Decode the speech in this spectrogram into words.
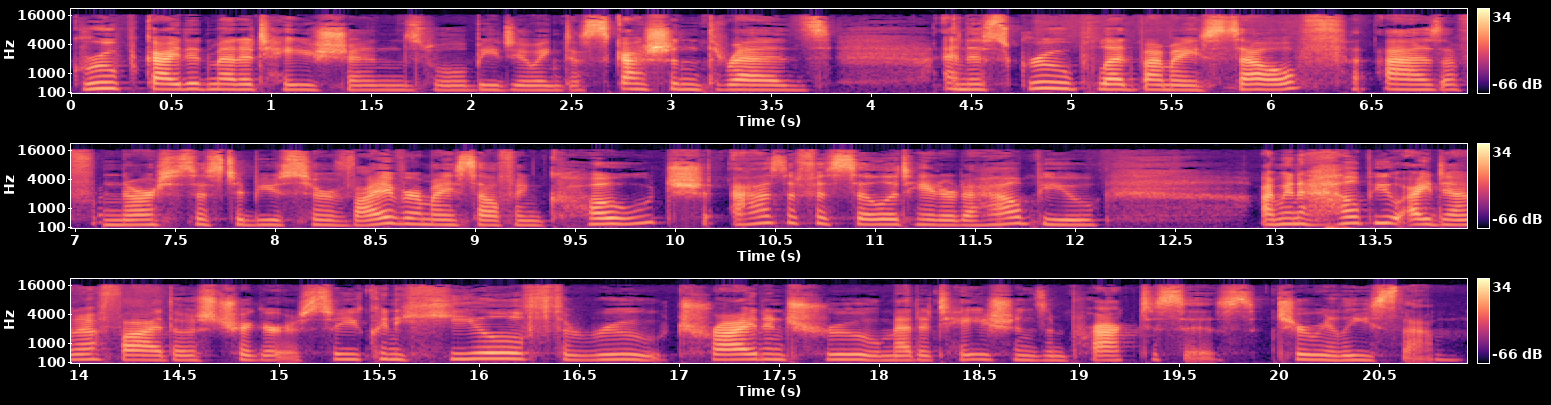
group guided meditations, we'll be doing discussion threads. And this group, led by myself as a narcissist abuse survivor, myself and coach, as a facilitator to help you, I'm going to help you identify those triggers so you can heal through tried and true meditations and practices to release them.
